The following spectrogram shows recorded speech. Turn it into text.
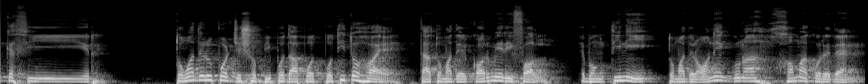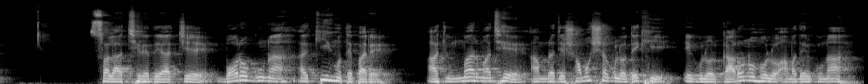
কাসির। তোমাদের উপর যেসব বিপদ আপদ পতিত হয়, তা তোমাদের কর্মেরই ফল এবং তিনি তোমাদের অনেক গুণা ক্ষমা করে দেন। সলা ছেড়ে দেওয়ার চেয়ে বড় গুণা আর কি হতে পারে? আজ উম্মার মাঝে আমরা যে সমস্যাগুলো দেখি, এগুলোর কারণও হলো আমাদের গুনাহ।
